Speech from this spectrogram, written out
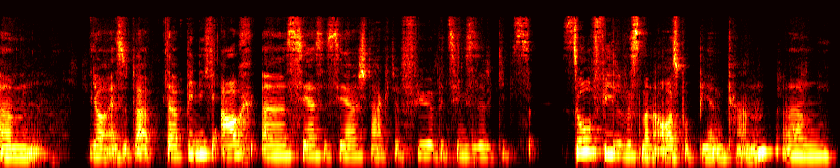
ähm, ja, also da, da bin ich auch äh, sehr, sehr, sehr stark dafür, beziehungsweise da gibt's so viel, was man ausprobieren kann. Ähm,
